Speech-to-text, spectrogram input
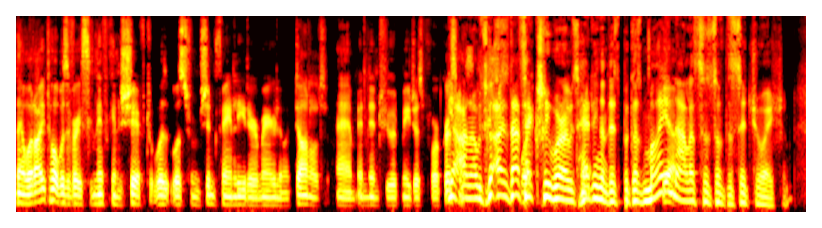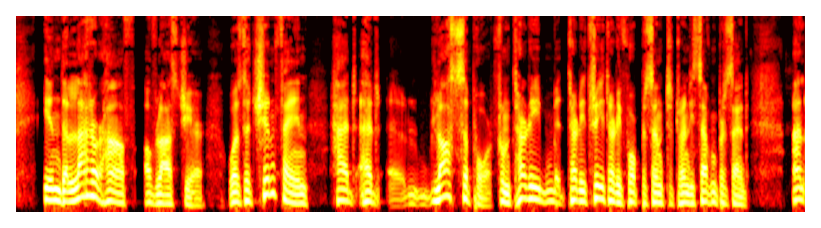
Now, what I thought was a very significant shift was, was from Sinn Féin leader Mary Lou McDonald um, in an interview with me just before Christmas. Yeah, and I was I, that's actually where I was heading on this because my yeah. analysis of the situation in the latter half of last year was that Sinn Féin had had uh, lost support from 30, 33, 34% to 27%. And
